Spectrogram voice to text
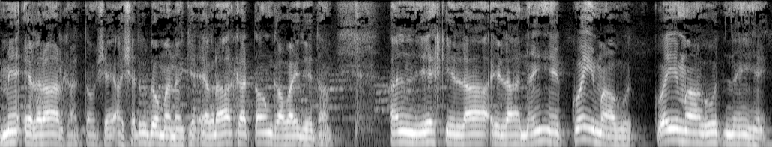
میں اقرار کرتا ہوں شہ اشد دو معنی کے اقرار کرتا ہوں، گواہی دیتا ہوں۔ اللہ کہ لا الہ نہیں ہے، کوئی معبود کوئی معبود نہیں ہے،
